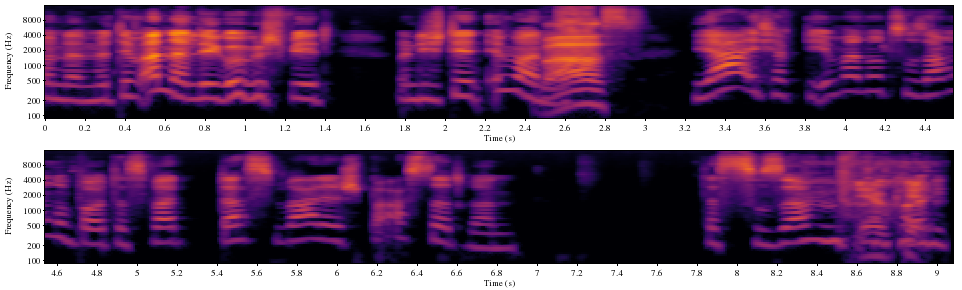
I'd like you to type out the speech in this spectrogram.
und dann mit dem anderen Lego gespielt. Und die stehen immer noch. Was? Ja, ich habe die immer nur zusammengebaut. Das war, das war der Spaß daran. Das Zusammenbauen. Ja, okay.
